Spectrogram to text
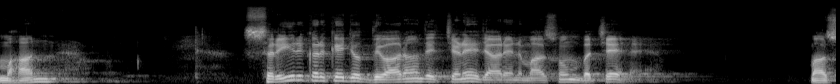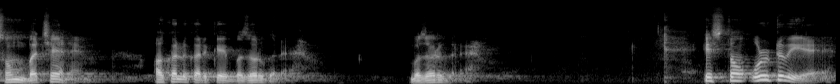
ਮਹਾਨ ਨੇ। ਸਰੀਰ ਕਰਕੇ ਜੋ ਦੀਵਾਰਾਂ ਦੇ ਚਿਣੇ ਜਾ ਰਹੇ ਨੇ, ਮਾਸੂਮ ਬੱਚੇ ਨੇ। ਮਾਸੂਮ ਬੱਚੇ ਨੇ। ਅਕਲ ਕਰਕੇ ਬਜ਼ੁਰਗ ਨੇ ਬਜ਼ੁਰਗ ਨੇ। ਇਸ ਤੋਂ ਉਲਟ ਵੀ ਹੈ,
